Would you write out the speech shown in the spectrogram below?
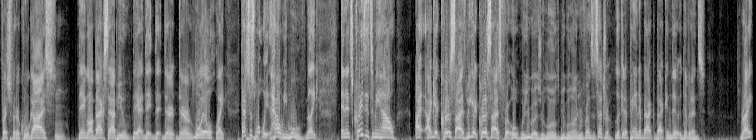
Fresh Fit are cool guys. Hmm. They ain't gonna backstab you. They, they, they they're they're loyal. Like that's just what we how we move. Like, and it's crazy to me how. I, I get criticized. We get criticized for oh well you guys are loyal to people aren't your friends etc. Look at it paying it back back in di- dividends, right?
